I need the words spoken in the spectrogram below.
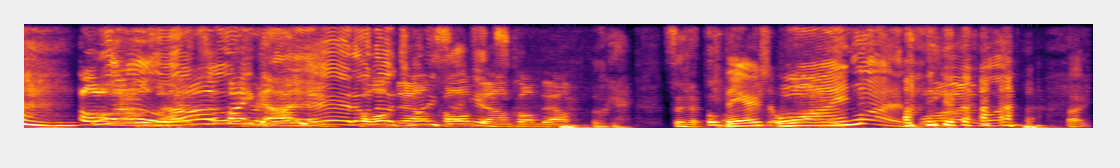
Oh, that was Whoa, it. that's my over God. head. Oh, calm no, down, 20 calm seconds. down, calm down. Okay. So that, oh, There's one, one. One. one. All right.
